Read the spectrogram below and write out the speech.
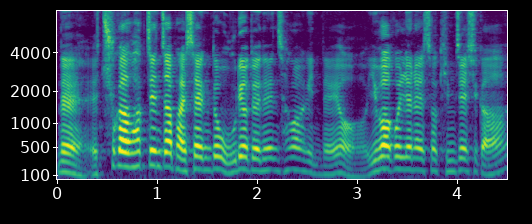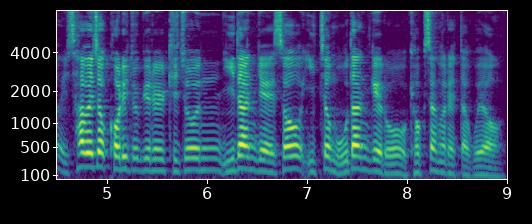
네, 추가 확진자 발생도 우려되는 상황인데요. 이와 관련해서 김제시가 사회적 거리두기를 기존 2단계에서 2.5단계로 격상을 했다고요.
